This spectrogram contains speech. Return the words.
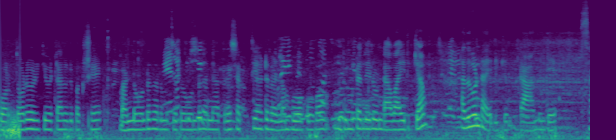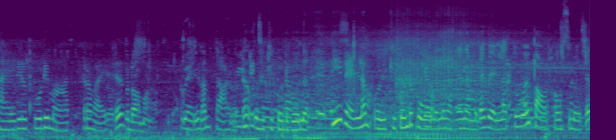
പുറത്തോടെ ഒഴുക്കി വിട്ടാൽ ഒരു പക്ഷേ മണ്ണ് കൊണ്ട് നിർമ്മിച്ചത് കൊണ്ട് തന്നെ അത്രയും ശക്തിയായിട്ട് വെള്ളം പോകുമ്പോൾ ബുദ്ധിമുട്ട് എന്തെങ്കിലും ഉണ്ടാവാതിരിക്കാം. അതുകൊണ്ടായിരിക്കും ഡാമിന്റെ സൈഡിൽ കൂടി മാത്രമായിട്ട് വെള്ളം താഴോട്ട് ഒഴുക്കിക്കൊണ്ട് പോകുന്നത്. ഈ വെള്ളം ഒഴുക്കിക്കൊണ്ട് പോകുന്നതെന്ന് പറഞ്ഞാൽ നമ്മുടെ വെള്ളത്തൂവൽ പവർ ഹൗസിലോട്ട്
